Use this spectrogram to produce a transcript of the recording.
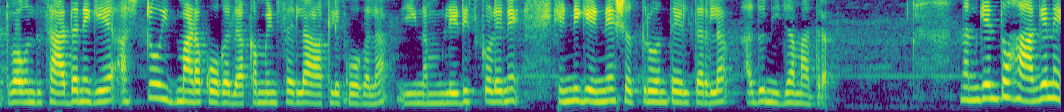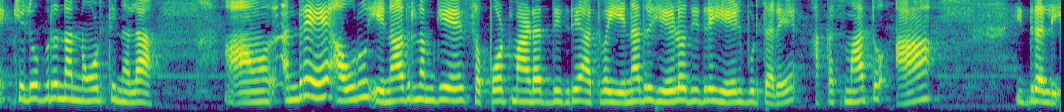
ಅಥವಾ ಒಂದು ಸಾಧನೆಗೆ ಅಷ್ಟು ಇದು ಮಾಡೋಕ್ಕೆ ಹೋಗಲ್ಲ ಕಮೆಂಟ್ಸ್ ಎಲ್ಲ ಹಾಕ್ಲಿಕ್ಕೆ ಹೋಗಲ್ಲ. ಈಗ ನಮ್ಮ ಲೇಡೀಸ್ಗಳೇ ಹೆಣ್ಣಿಗೆ ಎಣ್ಣೆ ಶತ್ರು ಅಂತ ಹೇಳ್ತಾರಲ್ಲ, ಅದು ನಿಜ ಮಾತ್ರ. ನನಗಂತೂ ಹಾಗೇ ಕೆಲವೊಬ್ಬರು ನಾನು ನೋಡ್ತೀನಲ್ಲ. ಅಂದರೆ ಅವರು ಏನಾದರೂ ನಮಗೆ ಸಪೋರ್ಟ್ ಮಾಡೋದಿದ್ರೆ ಅಥವಾ ಏನಾದರೂ ಹೇಳೋದಿದ್ರೆ ಹೇಳ್ಬಿಡ್ತಾರೆ. ಅಕಸ್ಮಾತ್ ಆ ಇದರಲ್ಲಿ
